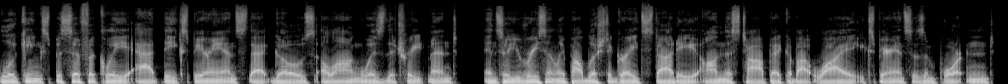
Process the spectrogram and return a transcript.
looking specifically at the experience that goes along with the treatment and so you've recently published a great study on this topic about why experience is important,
